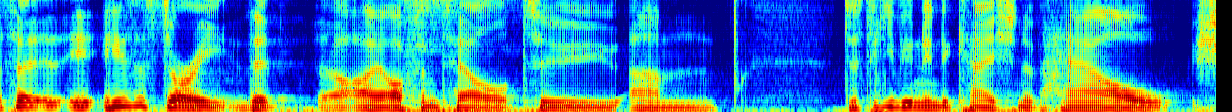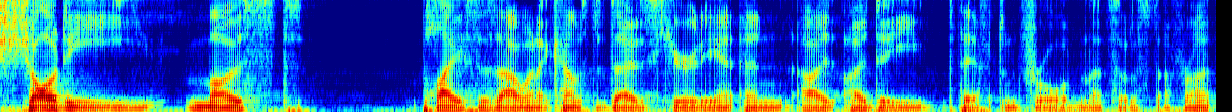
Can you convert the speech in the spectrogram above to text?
So here's a story that I often tell to um, just to give you an indication of how shoddy most places are when it comes to data security and, and ID theft and fraud and that sort of stuff, right?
